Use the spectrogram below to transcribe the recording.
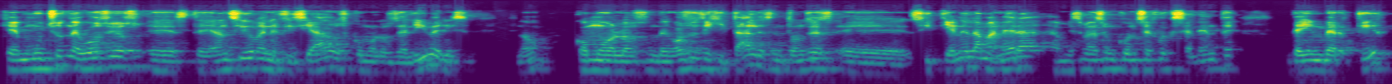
que muchos negocios este, han sido beneficiados, como los deliveries. ¿no? Como los negocios digitales. Entonces, eh, si tiene la manera, a mí se me hace un consejo excelente de invertir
